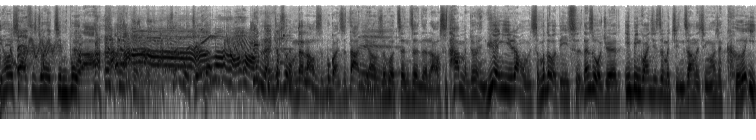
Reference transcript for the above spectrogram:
以后下次就会进步啦。所以我觉得病人就是我们的老师，不管是大体老师或真正的老师，他们就很愿意让我们什么都有第一次。但是我觉得医病关系这么紧张的情况下，可以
